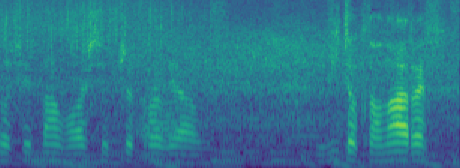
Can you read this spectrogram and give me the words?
to się tam właśnie przeprawiało. Widok na Narew.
